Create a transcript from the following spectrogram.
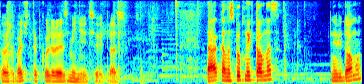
Теж, бачите, кольори змінюються відразу. Так, а наступний хто в нас? Невідомо.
